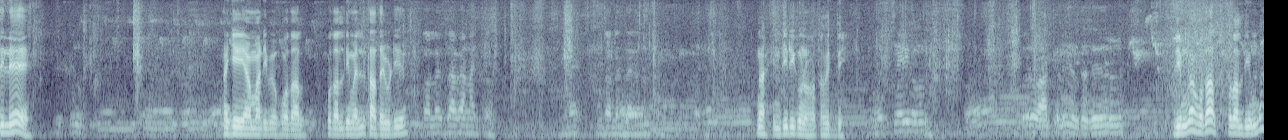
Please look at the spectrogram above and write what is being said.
দিলে? নাকি আমার ইবে কোদাল? কোদাল দিয়ে মারলে তাড়াতাড়ি উঠিয়ে না হিন্দিরই কোনো কথা হইতে। দিম না কোদাল? কোদাল দিম না?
